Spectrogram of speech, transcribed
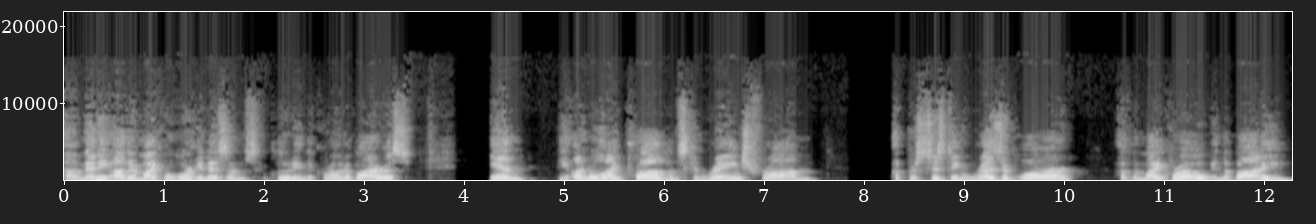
uh, many other microorganisms, including the coronavirus. And the underlying problems can range from a persisting reservoir of the microbe in the body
